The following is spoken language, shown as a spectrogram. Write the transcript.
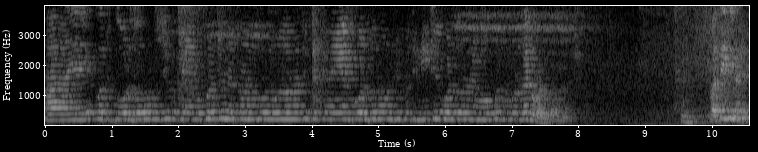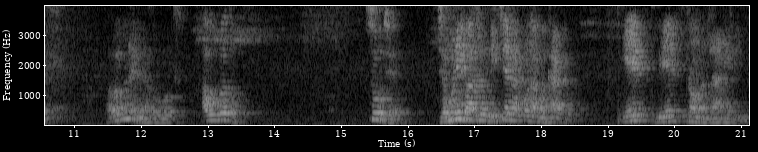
આ એક જ ગોળ દોરવાનું છે. પછી અહીંયા ઉપર છે ને ત્રણ ગોળ દોરવાના છે. પછી અહીંયા ગોળ દોરવાનું છે. પછી નીચે ગોળ દોરવાનું એમાં ઉપરનું ગોળ ઘાટું ઘાટું કરવાનું છે. પતી ગયો ને? હવે બનાવી નાખો બોક્સ આવું ગોતો. શું છે? જમણી બાજુ નીચેના ખૂણામાં ઘાટો એક, બે, ત્રણ, એટલે આની રીત.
